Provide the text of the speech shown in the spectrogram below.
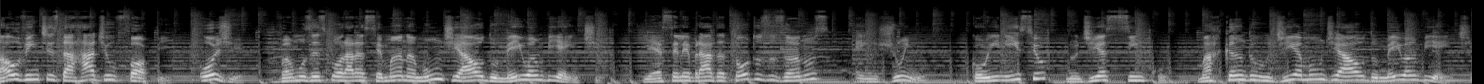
Olá, ouvintes da Rádio FOP. Hoje vamos explorar a Semana Mundial do Meio Ambiente, que é celebrada todos os anos em junho, com início no dia 5, marcando o Dia Mundial do Meio Ambiente,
